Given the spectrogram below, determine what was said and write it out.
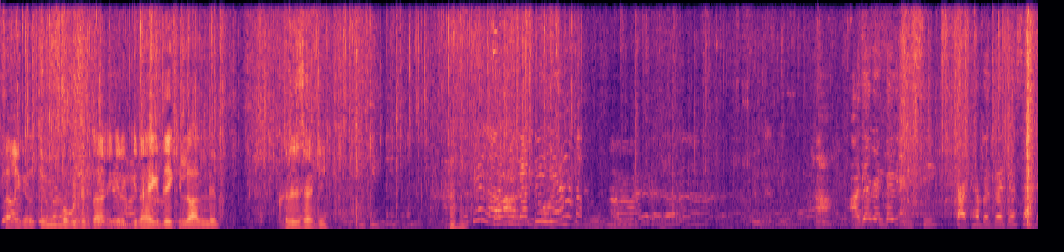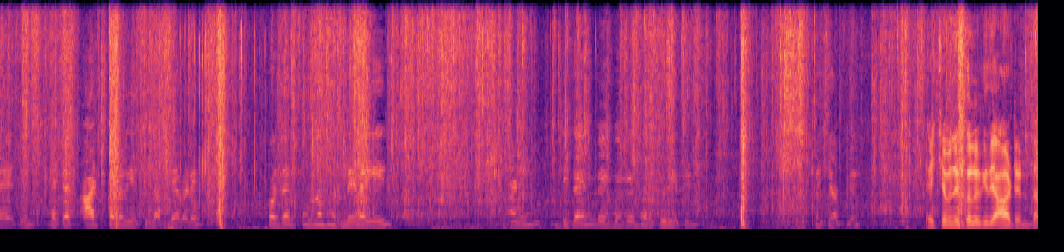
चला इकडे तुम्ही बघू शकता. इकडे गिराईक देखील आलेले आहेत खरेदीसाठी. हां आधा घंटा. फॅन्सी काठा बदलाच्या साड्या येतील. ह्याच्यात आठ कलर येतील आपल्याकडे. पदर पूर्ण भरलेला येईल आणि डिझाईन वेगवेगळे भरपूर येतील ह्याचे आपले. याच्यामध्ये कलर किती? आठ आहेत ना?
